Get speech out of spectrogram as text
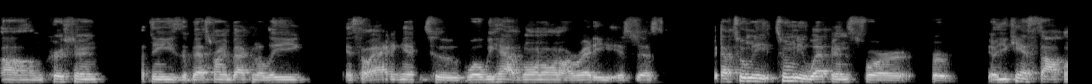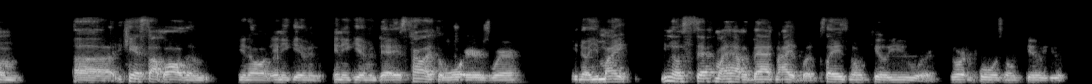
Um, Christian, I think he's the best running back in the league. And so adding him to what we have going on already, is just we have too many too many weapons for for you know you can't stop them. Uh, you can't stop all of them. You know, on any given any given day. It's kind of like the Warriors, where you know you might you know, Steph might have a bad night, but Clay's gonna kill you or Jordan Poole's gonna kill you.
